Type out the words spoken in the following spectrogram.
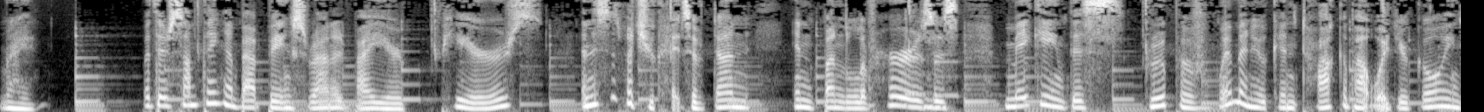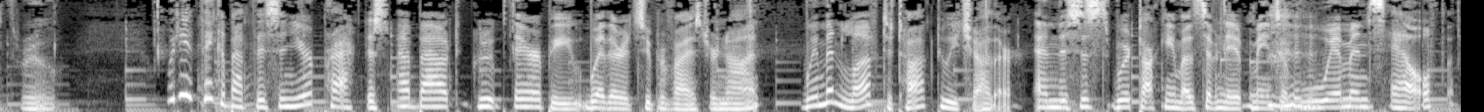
Right. But there's something about being surrounded by your peers. And this is what you guys have done in Bundle of Hers is making this group of women who can talk about what you're going through. What do you think about this in your practice about group therapy, whether it's supervised or not? Women love to talk to each other. And this is, we're talking about seven domains of women's health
